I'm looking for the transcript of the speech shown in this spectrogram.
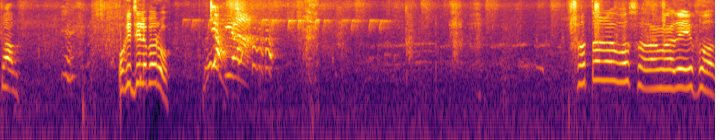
চল। ওকে জেলে বড় সতেরো বছর আমার এই ফল।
